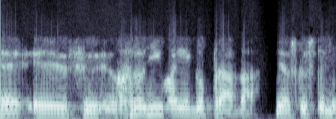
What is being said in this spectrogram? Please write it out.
E, e, chroniła jego prawa. W związku z tym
